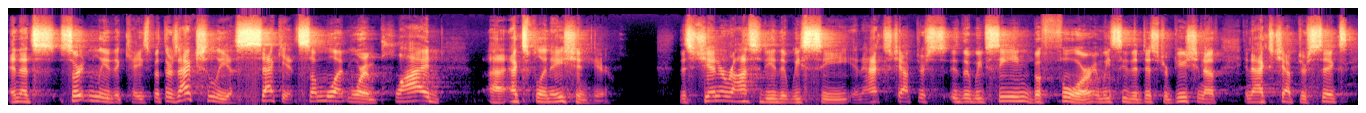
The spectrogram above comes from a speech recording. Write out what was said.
And that's certainly the case, but there's actually a second, somewhat more implied uh, explanation here. This generosity that we see in Acts chapter, that we've seen before, and we see the distribution of in Acts chapter 6,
